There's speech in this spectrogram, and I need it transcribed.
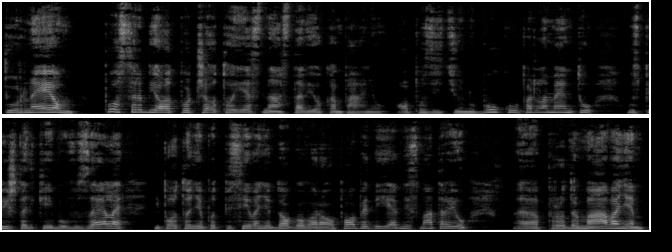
turnejom po Srbiji otpočeo, to jest nastavio kampanju. Opozicijunu buku u parlamentu, uz pištaljke i buvuzele i potonje potpisivanje dogovora o pobedi, jedni smatraju e, prodrmavanjem,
